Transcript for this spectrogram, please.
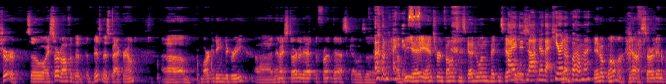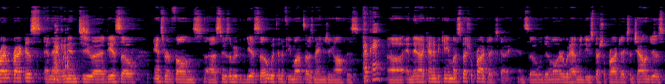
Sure. So, I started off with a, a business background, um, marketing degree, uh, and then I started at the front desk. I was a, oh, nice. a BA answering phones and scheduling, making schedules. I did not know that. Here in yeah. Oklahoma? In Oklahoma, yeah. Started in a private practice and then went into uh, DSO answering phones. Uh, as soon as I moved to the DSO, within a few months, I was managing office. Okay. Uh, and then I kind of became a special projects guy. And so the owner would have me do special projects and challenges,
